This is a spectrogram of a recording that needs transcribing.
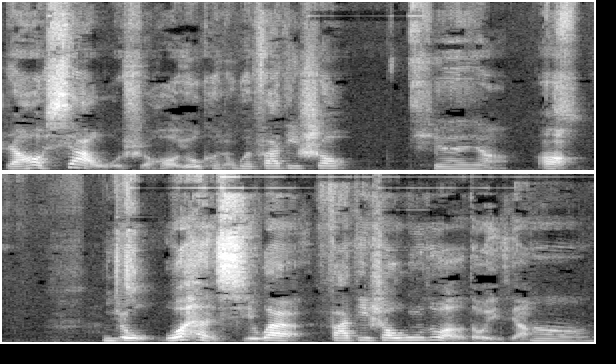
然后下午的时候有可能会发低烧，天呀，嗯，就我很习惯发低烧工作了，都已经嗯，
